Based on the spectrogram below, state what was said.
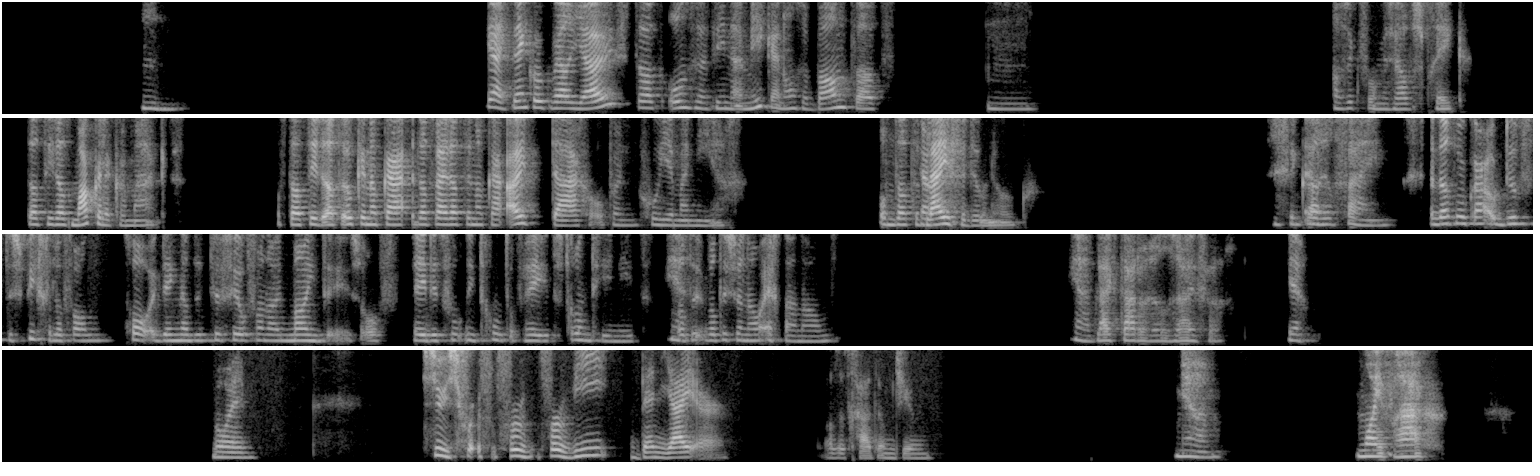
Mhm. ja, ik denk ook wel juist dat onze dynamiek en onze band dat. mm, als ik voor mezelf spreek, dat die dat makkelijker maakt. Of dat, die dat, ook in elkaar, dat wij dat in elkaar uitdagen op een goede manier. Om dat te Ja. blijven doen ook. Dat vind ik wel heel fijn. En dat we elkaar ook durven te spiegelen van, goh, ik denk dat dit te veel vanuit mind is. Of, hé, hey, dit voelt niet goed. Of, hé, hey, het stroomt hier niet. Ja. Wat, wat is er nou echt aan de hand? Ja, het blijft daardoor heel zuiver. Ja. Mooi. Suus, voor, voor, voor wie ben jij er als het gaat om June? Ja, mooie vraag.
